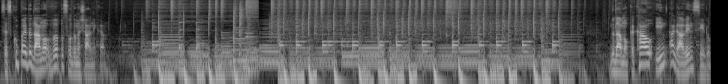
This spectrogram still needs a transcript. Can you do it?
Vse skupaj dodamo v posodo mešalnika. Dodamo kakao in agavin sirup.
